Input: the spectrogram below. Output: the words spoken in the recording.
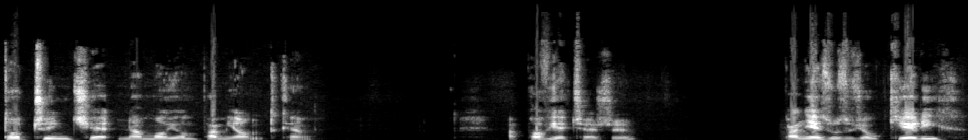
To czyńcie na moją pamiątkę. A po wieczerzy Pan Jezus wziął kielich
